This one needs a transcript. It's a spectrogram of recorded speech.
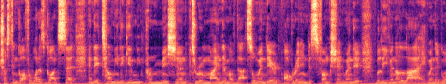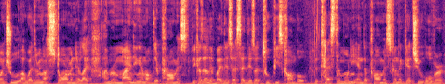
trusting God for? What has God said?" And they tell me, and they give me permission to remind them of that. So when they're operating in dysfunction, when they believe in a lie, when they're going through a weathering a storm in their life, I'm reminding them of their promise because I live by this. I said there's a two piece combo the testimony and the promise going to get you over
